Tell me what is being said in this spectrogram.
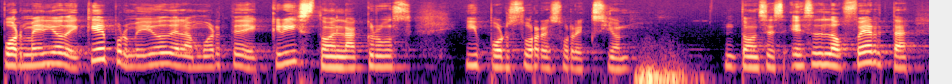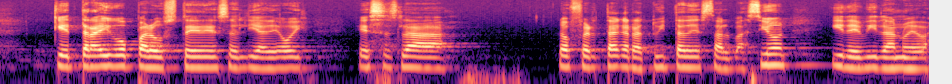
¿Por medio de qué? Por medio de la muerte de Cristo en la cruz y por su resurrección. Entonces, esa es la oferta que traigo para ustedes el día de hoy. Esa es la, oferta gratuita de salvación y de vida nueva.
